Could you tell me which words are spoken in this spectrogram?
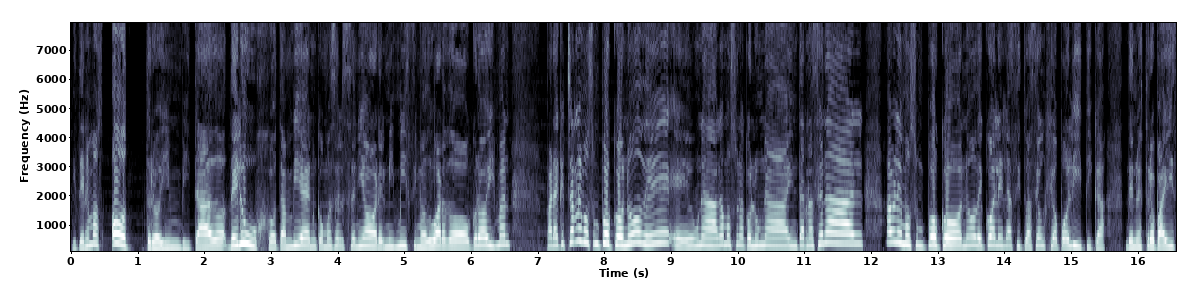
y tenemos otro invitado de lujo también, como es el señor, el mismísimo Eduardo Groisman, para que charlemos un poco, ¿no? De eh, una, hagamos una columna internacional, hablemos un poco, ¿no? De cuál es la situación geopolítica de nuestro país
